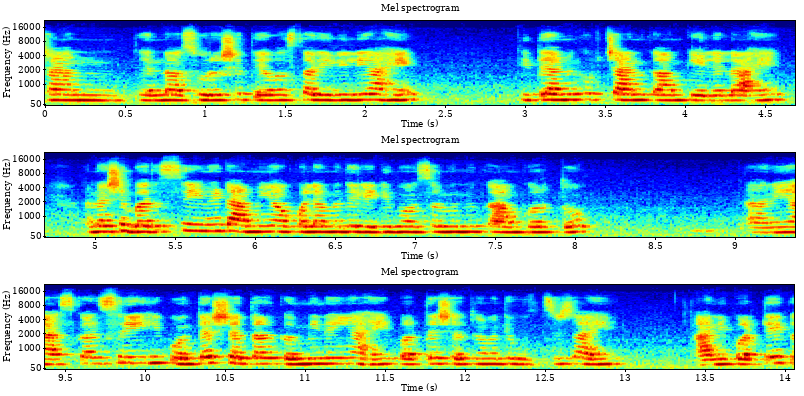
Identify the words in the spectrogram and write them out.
छान त्यांना सुरक्षित व्यवस्था दिलेली आहे. तिथे आम्ही खूप छान काम केलेलं आहे. आणि असे बरेचसे इव्हेंट आम्ही अकोल्यामध्ये लेडी बॉन्सर म्हणून काम करतो. आणि आजकाल स्त्री ही कोणत्याच क्षेत्रात कमी नाही आहे. प्रत्येक क्षेत्रामध्ये उच्चच आहे. आणि प्रत्येक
